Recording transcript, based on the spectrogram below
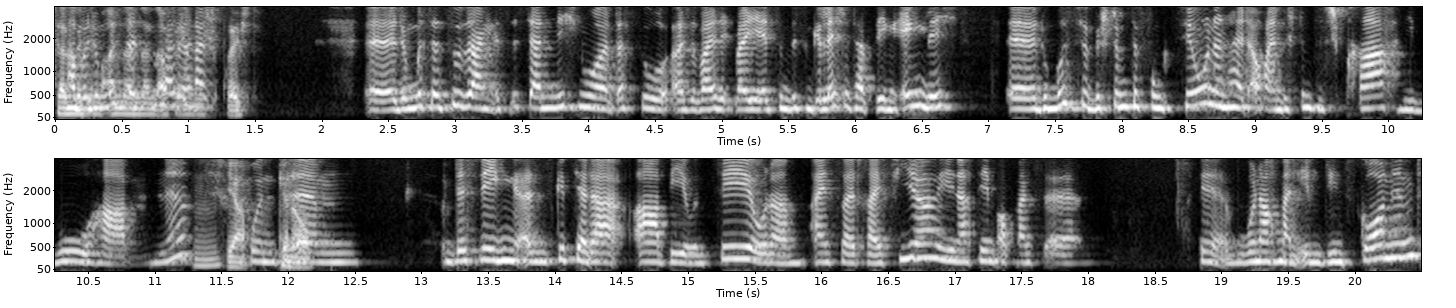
dann Aber mit du dem musst anderen dazu dann auf sagen, Englisch spricht. Äh, du musst dazu sagen, es ist ja nicht nur, dass du, also weil, weil ihr jetzt ein bisschen gelächelt habt wegen Englisch, äh, du musst für bestimmte Funktionen halt auch ein bestimmtes Sprachniveau haben. Ne? Ja, Und genau. ähm, und deswegen, also es gibt ja da A, B und C oder 1, 2, 3, 4, je nachdem, ob man es, äh, äh, wonach man eben Dienstscore nimmt.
